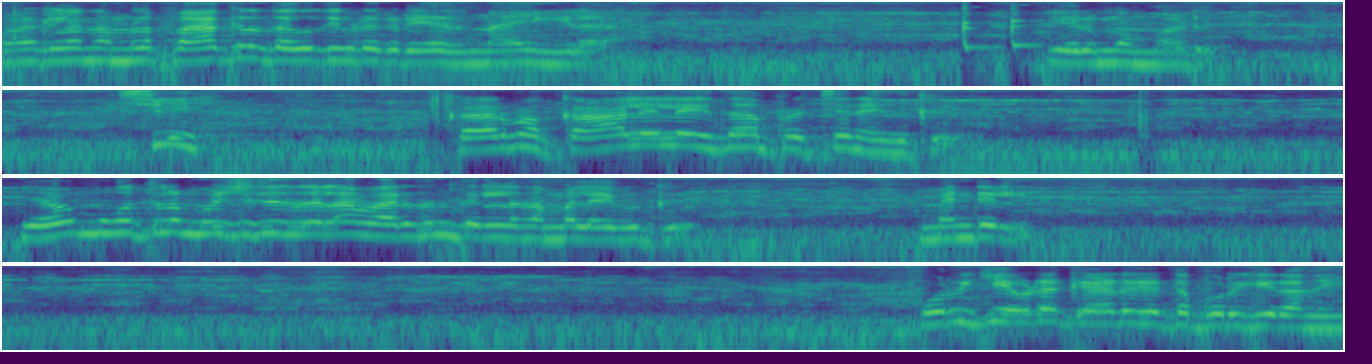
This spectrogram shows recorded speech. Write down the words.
உனக்கெல்லாம் நம்மளை பார்க்குற தகுதி கூட கிடையாது நாய்ங்களா. எரும மாடு. சி கர்மம் காலையில் இதுதான் பிரச்சனை இதுக்கு. எவன் முகத்தில் முடிச்சுட்டு இதெல்லாம் வருதுன்னு தெரியல நம்ம லைவுக்கு மெண்டல் பொறுக்கியை விட கேடு கட்ட பொறுக்கிறா நீ.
